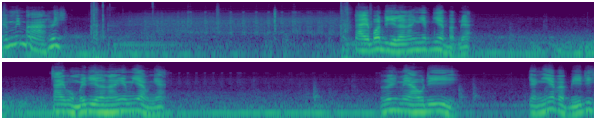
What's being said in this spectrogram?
ยังไม่มา เฮ้ย ใจบอดีแล้วนะเงียบๆแบบเนี้ย ใจผมไม่ดีแล้วนะเงียบๆอย่างเงี้ย เฮ้ยไม่เอาดี อย่างเงียบแบบนี้ดิ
